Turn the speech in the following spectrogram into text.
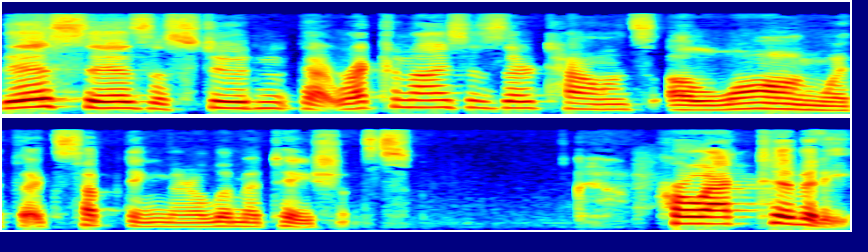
This is a student that recognizes their talents along with accepting their limitations. Proactivity.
